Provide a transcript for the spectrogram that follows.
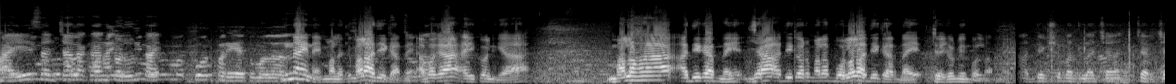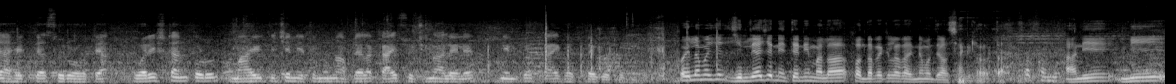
काही संचालकांकडून काय कोण पर्याय तुम्हाला? नाही नाही मला मला अधिकार नाही. बघा ऐकून घ्या. मला हा अधिकार नाही. ज्या अधिकारावर मला बोलायला अधिकार नाही त्याच्यावर मी बोलणार नाही. अध्यक्ष बदलाच्या चर्चा आहेत त्या सुरू होत्या. वरिष्ठांकडून महायुतीचे नेते म्हणून आपल्याला काय सूचना आलेल्या आहेत? नेमकं काय घडतंय गोकुळ पहिलं म्हणजे जिल्ह्याच्या नेत्यांनी मला पंधरा तारखेला राजीनामा द्यायला सांगितला होता. आणि मी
